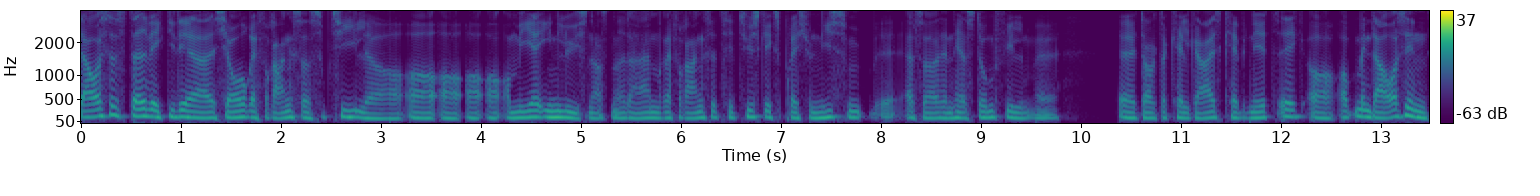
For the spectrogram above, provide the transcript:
Der er også stadigvæk de der sjove referencer, subtile og, og, og, og, og mere indlysende og sådan noget. Der er en reference til tysk ekspressionisme, øh, altså den her stumfilm, øh, øh Dr. Calgarys kabinet, ikke? Og, og, men der er også en,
